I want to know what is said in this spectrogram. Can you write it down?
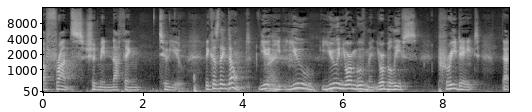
affronts should mean nothing to you because they don't. You Right. you you and your movement, your beliefs predate. Uh,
